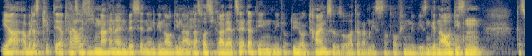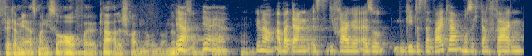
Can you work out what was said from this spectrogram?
Ja, aber das kippte ja tatsächlich Raus. im Nachhinein ein bisschen in genau die, das, was ich gerade erzählt habe. Ich glaube, die New York Times oder so hat dann am nächsten Tag darauf hingewiesen, genau diesen das fällt dann mir erstmal nicht so auf, weil klar, alle schreiben darüber. Ne? Ja, so. ja, ja, genau. Aber dann ist die Frage, also geht es dann weiter? Muss ich dann fragen,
